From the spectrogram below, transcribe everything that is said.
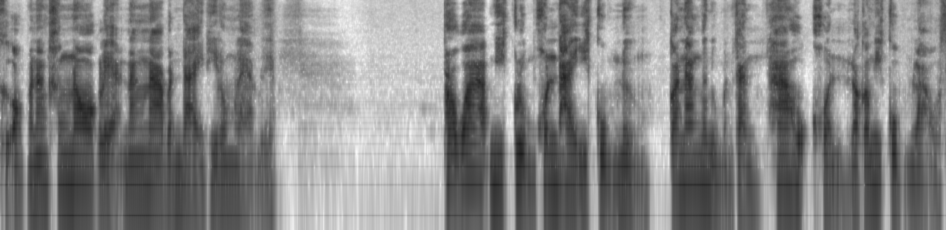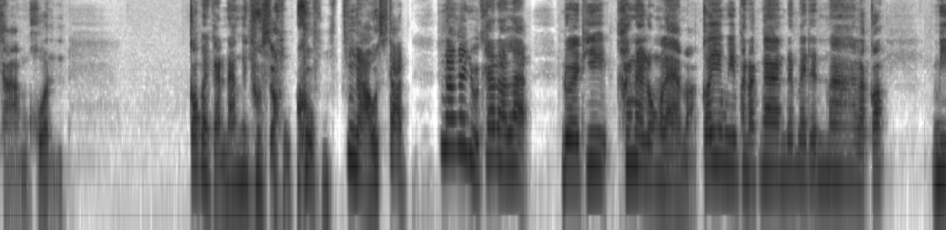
คือออกมานั่งข้างนอกเลยอะนั่งหน้าบันไดที่โรงแรมเลย เพราะว่ามีกลุ่มคนไทยอีกกลุ่มหนึ่งก็นั่งกันอยู่เหมือนกันห้าหกคน แล้วก็มีกลุ่มเราสามคน ก็เป็นการนั่งกันอยู่สองกลุ่มเหงาสัตว์นั่งกันอยู่แค่นั้นแหละ โดยที่ข้างในโรงแรมอะก็ยังมีพนักงานเดินไปเดินมา แล้วก็มี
